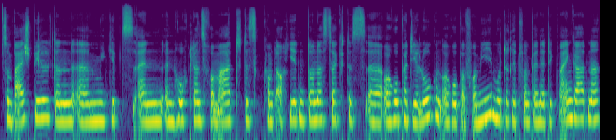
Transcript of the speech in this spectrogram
zum Beispiel. Dann ähm, gibt es ein, ein Hochglanzformat, das kommt auch jeden Donnerstag, das äh, Europa Dialog und Europa for Me, moderiert von Benedikt Weingartner,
